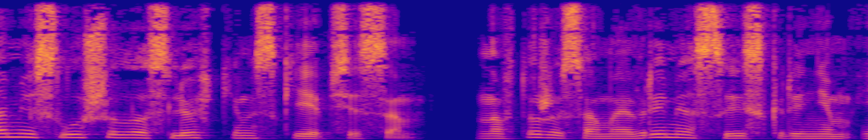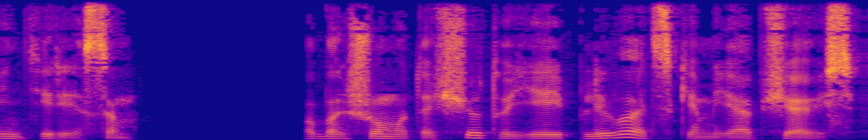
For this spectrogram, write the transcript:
Ами слушала с легким скепсисом, но в то же самое время с искренним интересом. По большому-то счету ей плевать, с кем я общаюсь.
